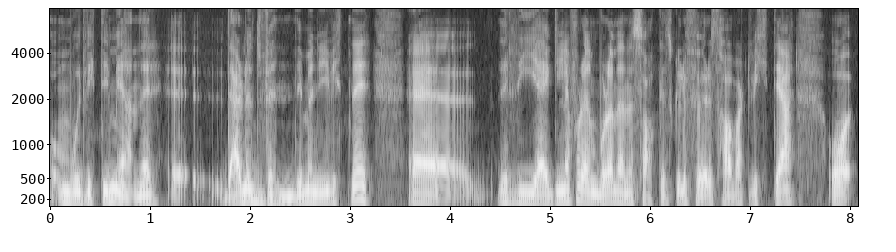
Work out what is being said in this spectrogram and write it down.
om hvorvidt de mener eh, det er nødvendig med nye vitner. Eh, reglene for den, hvordan denne saken skulle føres har vært viktige. Og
